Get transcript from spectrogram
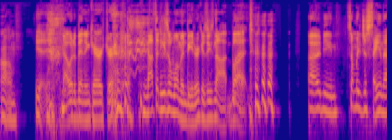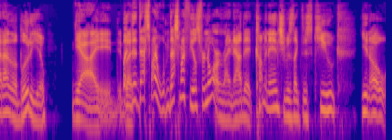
Um, Yeah. that would have been in character. not that he's a woman beater because he's not, but, I mean, somebody just saying that out of the blue to you. yeah, I, But, but, th- that's my that's my feels for Nora right now. That coming in, she was like this cute, you know,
